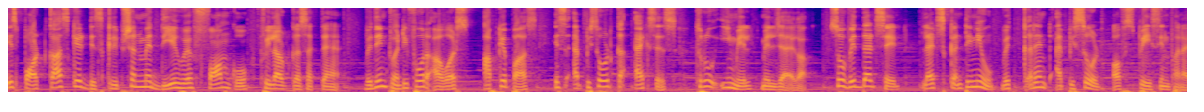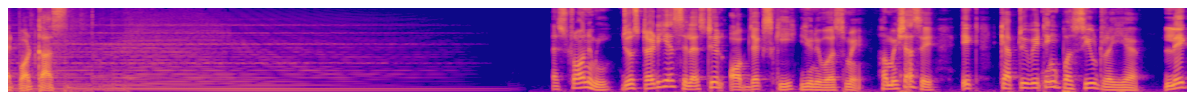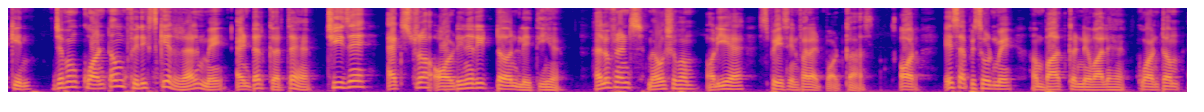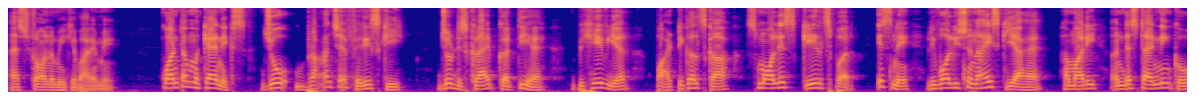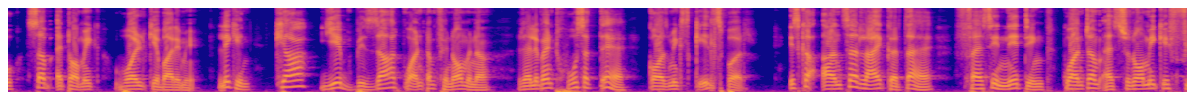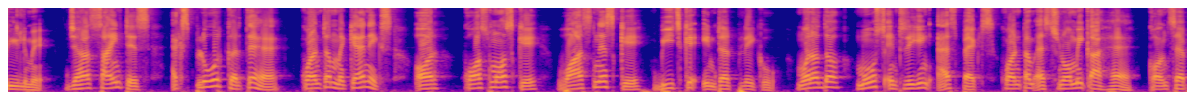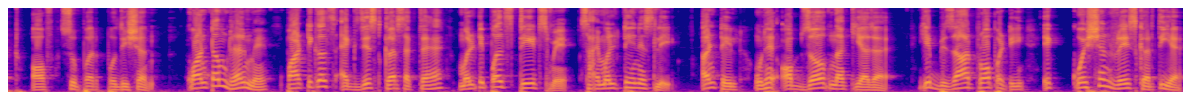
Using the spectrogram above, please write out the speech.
इस पॉडकास्ट के डिस्क्रिप्शन में दिए हुए फॉर्म को फिल आउट कर सकते हैं। Within twenty four hours आपके पास इस एपिसोड का एक्सेस थ्रू ईमेल मिल जाएगा। So with that said let's continue with current episode of space infinite podcast astronomy जो स्टडी है सेलेस्टियल ऑब्जेक्ट्स की यूनिवर्स में, हमेशा से एक कैप्टिवेटिंग परस्यूट रही है। लेकिन जब हम क्वांटम फिजिक्स के रेल में एंटर करते हैं, चीज़ें एक्स्ट्रा ऑर्डिनरी टर्न लेती हैं। हेलो फ्रेंड्स मैं हूँ शुभम और ये है स्पेस इन्फाइनाइट पॉडकास्ट और इस एपिसोड में हम बात करने वाले हैं क्वांटम एस्ट्रोनॉमी के बारे में। क्वांटम मैकेनिक्स जो ब्रांच है फिजिक्स की, जो डिस्क्राइब करती है बिहेवियर पार्टिकल्स का स्मॉलेस्ट स्केल्स पर। इसने रिवॉल्यूशनाइज किया है हमारी अंडरस्टैंडिंग को सब एटॉमिक वर्ल्ड के बारे में। लेकिन क्या ये बिजार क्वांटम फिनोमेना रेलेवेंट हो सकते हैं कॉस्मिक स्केल्स पर? इसका आंसर लाए करता है फैसिनेटिंग क्वांटम एस्ट्रोनॉमी के फ़ील्ड में, जहाँ साइंटिस्ट एक्सप्लोर करते हैं क्वांटम मैकेनिक्स और कॉस्मोस के वास्टनेस के बीच के इंटरप्ले को। One of the most intriguing aspects quantum astronomy का है concept of superposition quantum realm में पार्टिकल्स एग्जिस्ट कर सकते हैं मल्टीपल स्टेट्स में साइमल्टेनियसली अनटिल उन्हें ऑब्ज़र्व ना किया जाए। ये बिजार प्रॉपर्टी एक क्वेश्चन रेज करती है,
